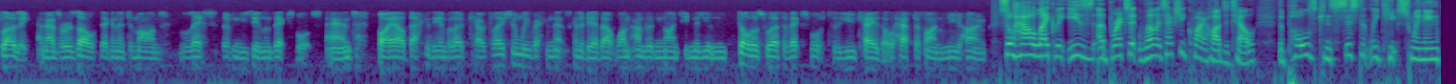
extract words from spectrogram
slowly, and as a result, they're going to demand less of New Zealand's exports. And by our back of the envelope calculation, we reckon that's going to be about $190 million worth of exports to the UK that will have to find a new home. So, how likely is a Brexit? Well, it's actually quite hard to tell. The polls consistently keep swinging.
